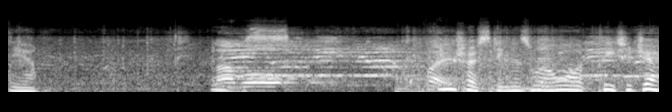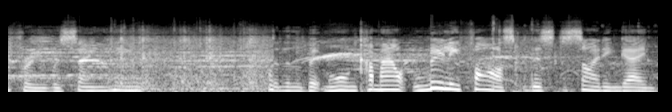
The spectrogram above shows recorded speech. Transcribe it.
Yeah. And it was interesting as well what Peter Jeffrey was saying. He a little bit more and come out really fast for this deciding game.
